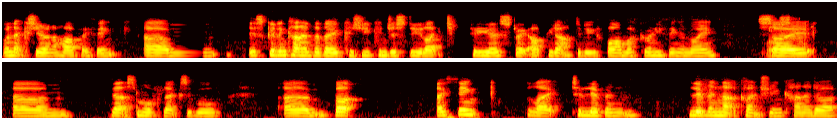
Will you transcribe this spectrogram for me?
or next year and a half, I think. Um, it's good in Canada though because you can just do like two years straight up. You don't have to do farm work or anything annoying. So um, that's more flexible. Um, but I think like to live in live in that country in Canada,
